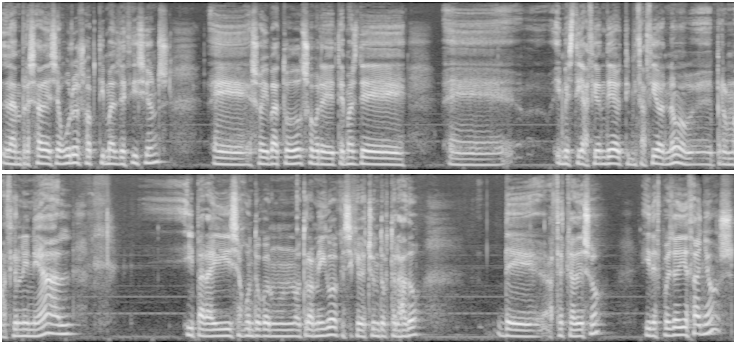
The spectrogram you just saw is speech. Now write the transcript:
la empresa de seguros Optimal Decisions, eh, eso iba todo sobre temas de eh, investigación de optimización, ¿no? Eh, programación lineal. Y para ahí se juntó con un otro amigo que sí que había hecho un doctorado de, acerca de eso. Y después de 10 años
